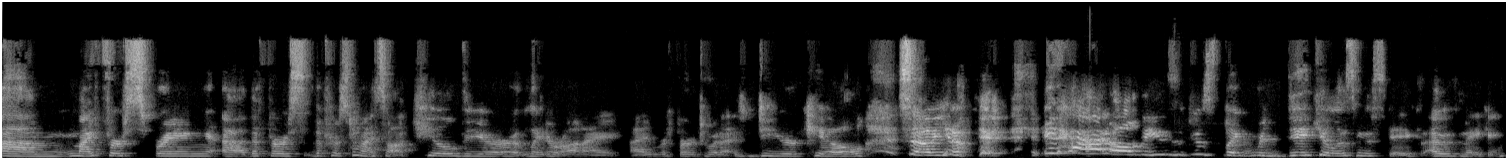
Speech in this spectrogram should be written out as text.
um, my first spring uh, the first the first time i saw a killdeer later on i i refer to it as deer kill so you know it, it had all these just like ridiculous mistakes i was making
